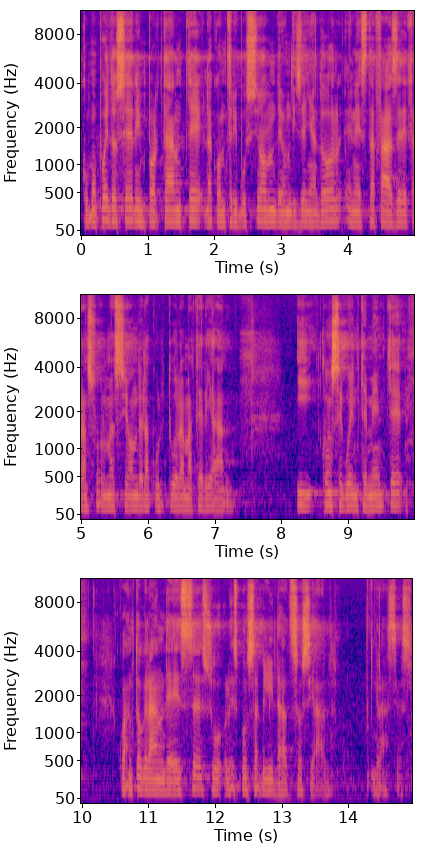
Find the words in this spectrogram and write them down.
cómo puede ser importante la contribución de un diseñador en esta fase de transformación de la cultura material y, consecuentemente, cuánto grande es eh, su responsabilidad social. Gracias.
